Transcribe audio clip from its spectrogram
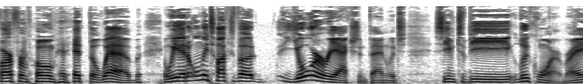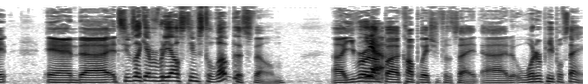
Far From Home had hit the web, and we had only talked about your reaction, Ben, which seemed to be lukewarm, right? And uh, it seems like everybody else seems to love this film. Uh, you wrote yeah. up a compilation for the site. Uh, what are people saying?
